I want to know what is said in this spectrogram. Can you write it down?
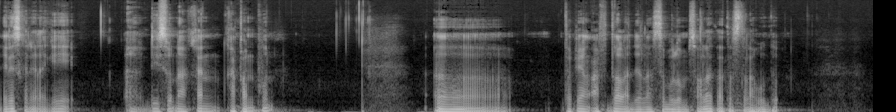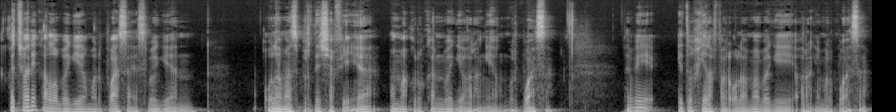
jadi sekali lagi uh, disunahkan kapan pun uh, tapi yang afdol adalah sebelum sholat atau setelah wudhu. Kecuali kalau bagi yang berpuasa ya sebagian ulama seperti Syafi'iyah memakruhkan bagi orang yang berpuasa. Tapi itu khilaf para ulama bagi orang yang berpuasa.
